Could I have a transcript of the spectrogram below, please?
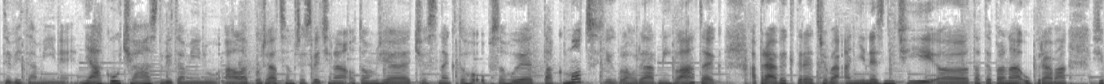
ty vitamíny, nějakou část vitamínu, ale pořád jsem přesvědčená o tom, že česnek toho obsahuje tak moc těch blahodárných látek a právě které třeba ani nezničí uh, ta teplná úprava, že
